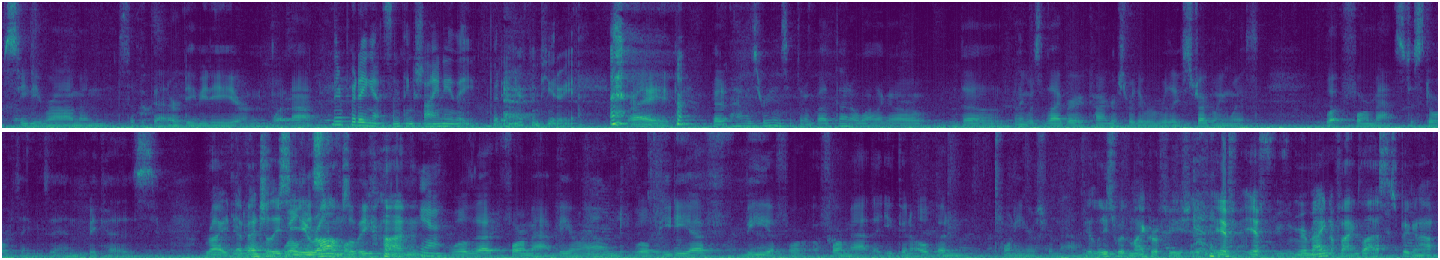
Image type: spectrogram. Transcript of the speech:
CD-ROM and stuff like that, or DVD or whatnot. They're putting it something shiny that you put in your computer. Yeah. right. But I was reading something about that a while ago. The I think it was the Library of Congress where they were really struggling with what formats to store things in because Right. you know, Eventually, will CD-ROMs for- will be gone. Yeah. Will that format be around? Will PDF be a, for, a format that you can open 20 years from now? At least with microfiche, if, if, if your magnifying glass is big enough,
